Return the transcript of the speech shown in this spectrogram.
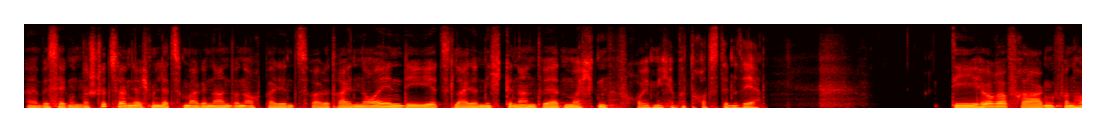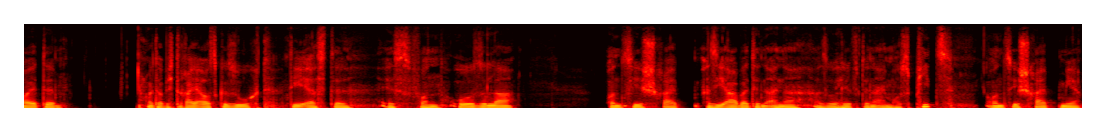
äh, bisherigen Unterstützern, die habe ich mir letztes Mal genannt und auch bei den zwei oder drei neuen, die jetzt leider nicht genannt werden möchten, freue ich mich aber trotzdem sehr. Die Hörerfragen von heute, heute habe ich drei ausgesucht. Die erste ist von Ursula und sie schreibt, sie arbeitet in einer, also hilft in einem Hospiz und sie schreibt mir,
